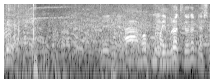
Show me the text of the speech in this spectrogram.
για πίδε. Α, μου μου Με πάει. την πρώτη τον έπιασα.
